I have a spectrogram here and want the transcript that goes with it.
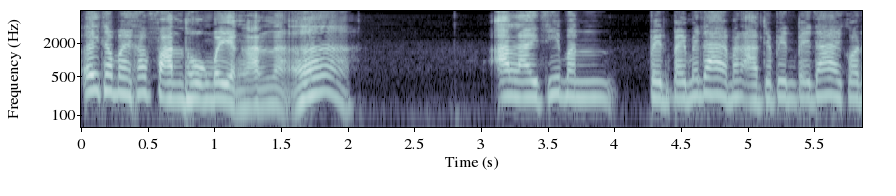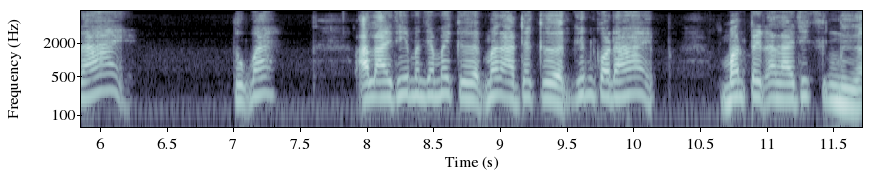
เอ้ยทำไมเขาฟันธงไปอย่างนั้นน่ะ เออ อะไรที่มันเป็นไปไม่ได้ มันอาจจะเป็นไปได้ก็ได้ ถูกไหมอะไรที่มันยังไม่เกิดมันอาจจะเกิดขึ้นก็ได้ มันเป็นอะไรที่เหนือ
